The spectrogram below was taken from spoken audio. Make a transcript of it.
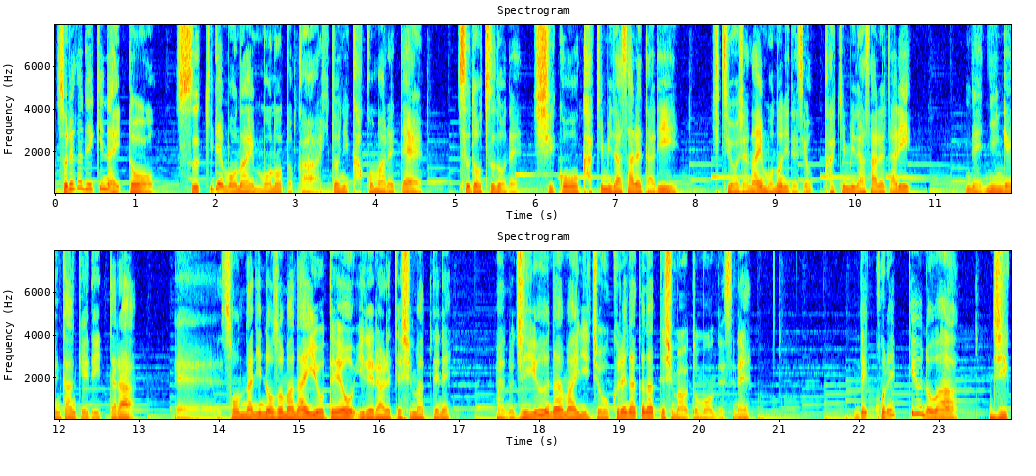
それができないと好きでもないものとか人に囲まれてつどつどね思考をかき乱されたり必要じゃないものにですよ。かき乱されたり、ね、人間関係で言ったら、えー、そんなに望まない予定を入れられてしまってね。あの自由な毎日を送れなくなってしまうと思うんですね。でこれっていうのは自己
